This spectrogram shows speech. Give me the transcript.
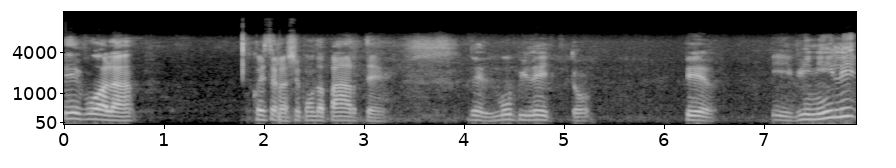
E voilà, questa è la seconda parte del mobiletto per i vinili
